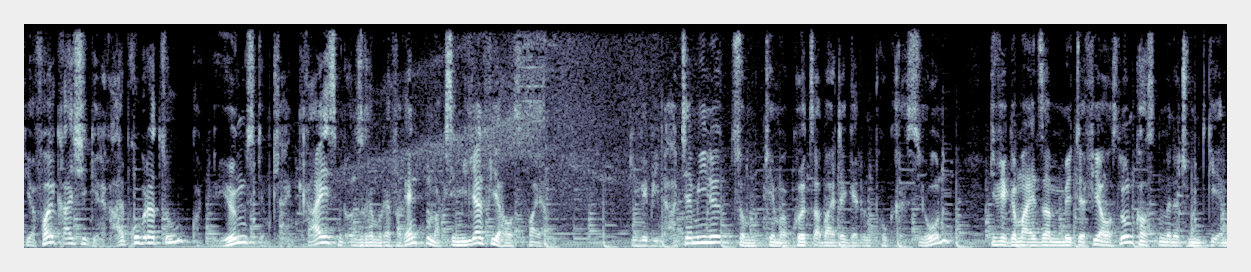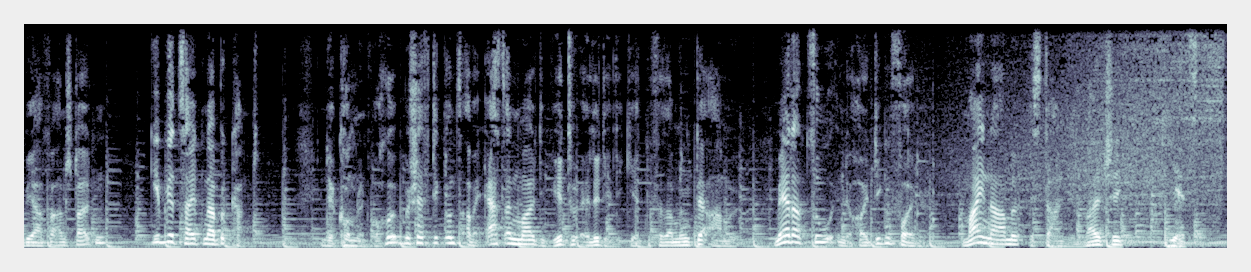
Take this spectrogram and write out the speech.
Die erfolgreiche Generalprobe dazu konnten wir jüngst im kleinen Kreis mit unserem Referenten Maximilian Vierhaus feiern. Die Webinartermine zum Thema Kurzarbeitergeld und Progression, die wir gemeinsam mit der Vierhaus Lohnkostenmanagement GmbH veranstalten, geben wir zeitnah bekannt. In der kommenden Woche beschäftigt uns aber erst einmal die virtuelle Delegiertenversammlung der AMÖ. Mehr dazu in der heutigen Folge. Mein Name ist Daniel Walczyk. Jetzt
